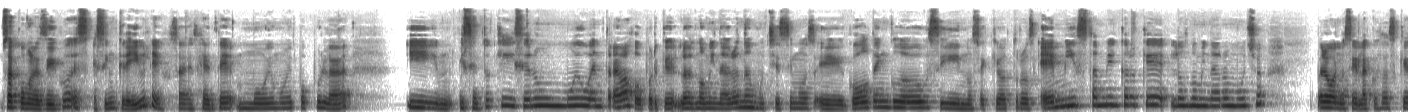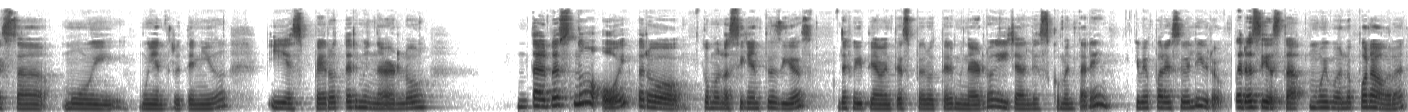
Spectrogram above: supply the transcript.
o sea, como les digo, es, es increíble. O sea, es gente muy, muy popular. Y, siento que hicieron un muy buen trabajo porque los nominaron a muchísimos eh, Golden Globes y no sé qué otros Emmys también creo que los nominaron mucho. Pero bueno, sí, la cosa es que está muy, muy entretenido y espero terminarlo, tal vez no hoy, pero como en los siguientes días, definitivamente espero terminarlo y ya les comentaré qué me pareció el libro. Pero sí, está muy bueno por ahora.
